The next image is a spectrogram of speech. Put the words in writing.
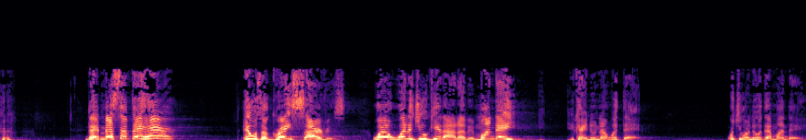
they messed up their hair. It was a great service. Well, what did you get out of it? Monday, you can't do nothing with that. What you gonna do with that Monday?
